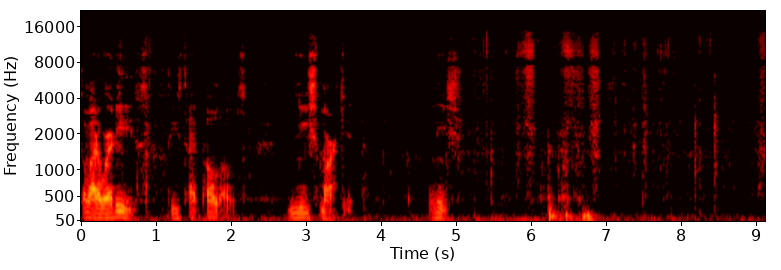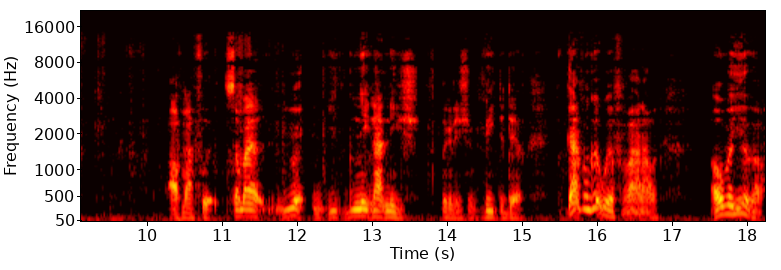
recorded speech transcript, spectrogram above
Somebody wear these, these type polos. Niche market. Niche. Off my foot. Somebody you, you need not niche. Look at this shoe, beat to death. Got it from Goodwill for five dollars over a year ago.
